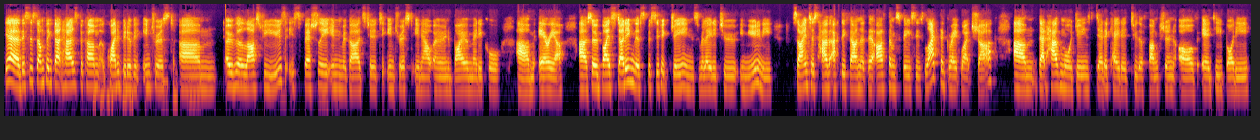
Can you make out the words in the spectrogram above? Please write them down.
yeah, this is something that has become quite a bit of an interest um, over the last few years, especially in regards to, to interest in our own biomedical um, area. Uh, so, by studying the specific genes related to immunity, scientists have actually found that there are some species like the great white shark um, that have more genes dedicated to the function of antibody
